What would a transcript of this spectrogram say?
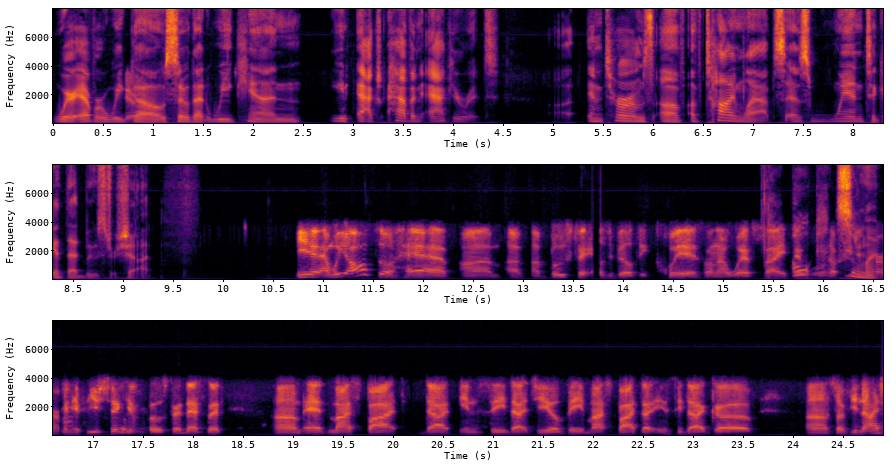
wherever we go, so that we can have an accurate in terms of, of time lapse as when to get that booster shot. Yeah, and we also have um, a, a booster eligibility quiz on our website that Oh, will help excellent. you determine if you should get a booster. That's at um, at myspot.nc.gov, myspot.nc.gov. Uh, so if you're not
